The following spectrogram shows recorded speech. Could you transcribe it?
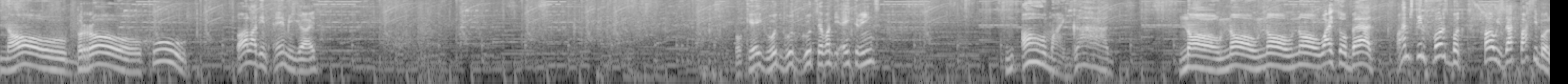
No, bro. Who? Paladin Amy, guys. Okay, good, good, good. 78 rings. Oh my god. No, no, no, no. Why so bad? I'm still first, but how is that possible?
